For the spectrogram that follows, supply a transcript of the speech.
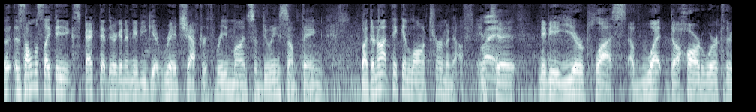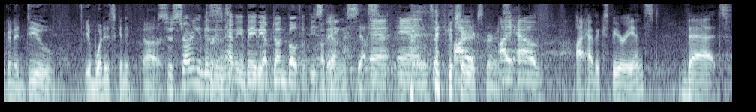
It's almost like they expect that they're going to maybe get rich after three months of doing something, but they're not thinking long term enough into Right. maybe a year plus of what the hard work they're going to do, what it's going to. Uh, So starting a business and having a baby, I've done both of these Okay, things, yes. And, share I. I have, I have experienced that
